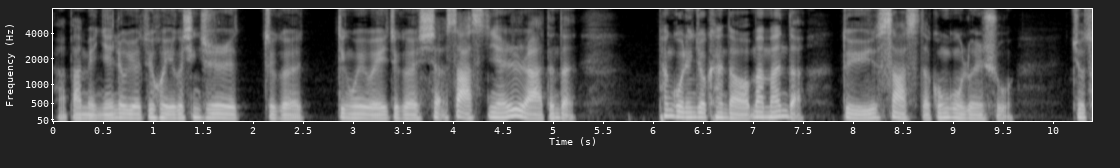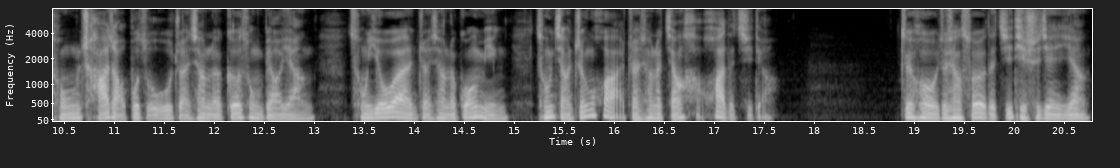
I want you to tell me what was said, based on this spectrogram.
啊，把每年六月最后一个星期日这个定位为这个 SARS 纪念日啊等等，潘国林就看到慢慢的对于 SARS 的公共论述。就从查找不足转向了歌颂表扬，从幽暗转向了光明，从讲真话转向了讲好话的基调。最后，就像所有的集体事件一样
